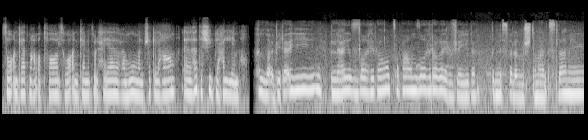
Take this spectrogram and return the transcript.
سواء كانت مع الأطفال سواء كانت بالحياة عموما بشكل عام هذا الشيء بيعلم. هلأ برأيي هاي الظاهرة طبعا ظاهرة غير جيدة بالنسبة للمجتمع الإسلامي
